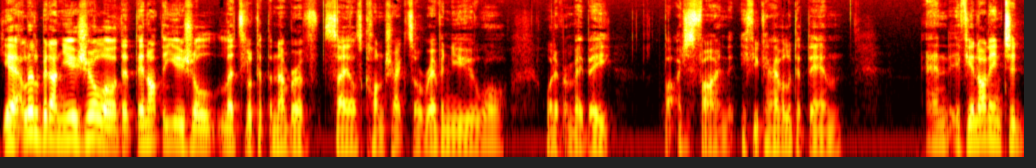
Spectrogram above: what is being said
yeah, a little bit unusual, or that they're not the usual. Let's look at the number of sales contracts or revenue or whatever it may be. But I just find if you can have a look at them and if you're not into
